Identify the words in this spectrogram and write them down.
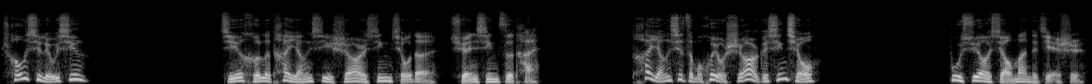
超系流星结合了太阳系十二星球的全新姿态。太阳系怎么会有十二个星球？不需要小曼的解释，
